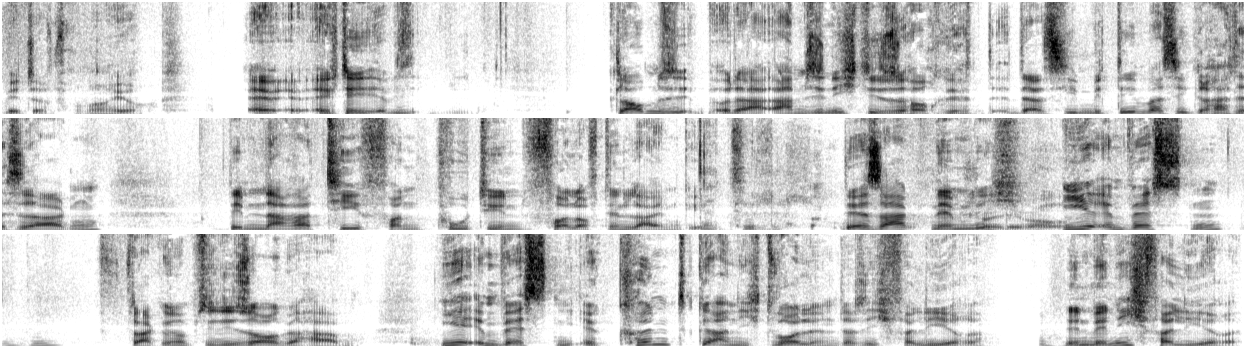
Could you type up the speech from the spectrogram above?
bitte, Frau Mario. Äh, äh glauben Sie oder haben Sie nicht die Sorge, dass Sie mit dem, was Sie gerade sagen, dem Narrativ von Putin voll auf den Leim gehen? Natürlich. Der sagt nämlich, ihr im Westen, mhm. sag mir, ob Sie die Sorge haben, ihr im Westen, ihr könnt gar nicht wollen, dass ich verliere. Denn wenn ich verliere,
